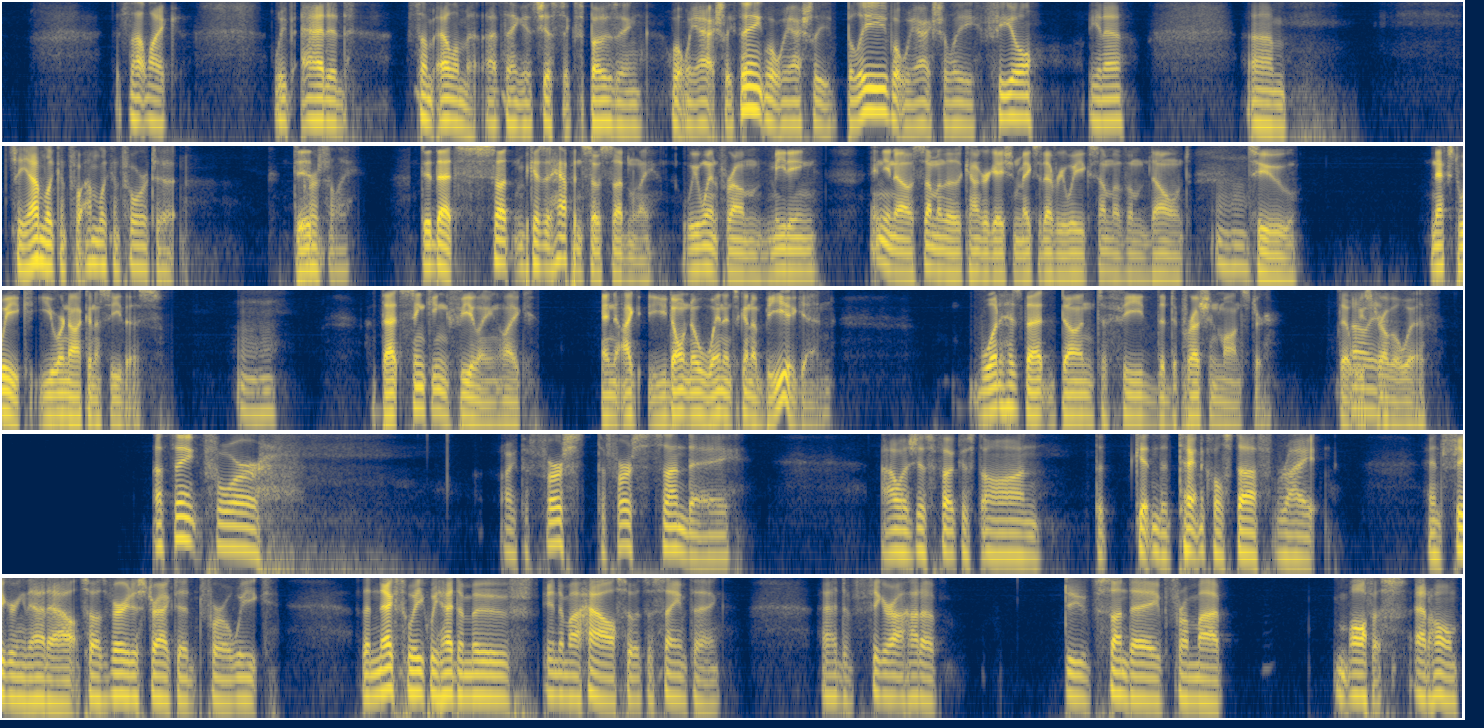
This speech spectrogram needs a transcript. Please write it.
It's not like we've added some element. I think it's just exposing what we actually think, what we actually believe, what we actually feel, you know. Um so yeah, I'm looking for I'm looking forward to it Did personally. did that sudden because it happened so suddenly. We went from meeting, and you know, some of the congregation makes it every week, some of them don't. Mm-hmm. To next week, you are not going to see this. Mm-hmm. That sinking feeling, like, and I, you don't know when it's going to be again. What has that done to feed the depression monster that we Oh, yeah. struggle with? I think for like the first the first Sunday, I was just focused on the getting the technical stuff right and figuring that out. So I was very distracted for a week. The next week we had to move into my house, so it's the same thing. I had to figure out how to do Sunday from my office at home.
